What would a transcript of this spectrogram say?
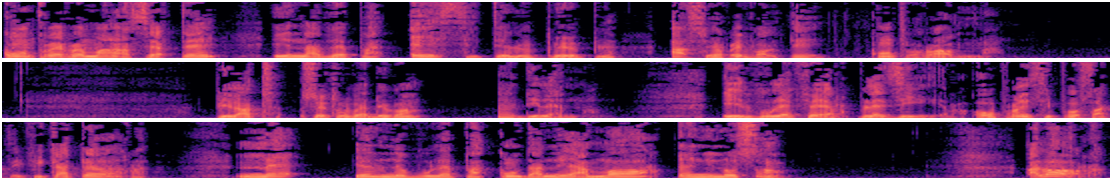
Contrairement à certains, il n'avait pas incité le peuple à se révolter contre Rome. Pilate se trouvait devant un dilemme. Il voulait faire plaisir aux principaux sacrificateurs, mais il ne voulait pas condamner à mort un innocent. Alors,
